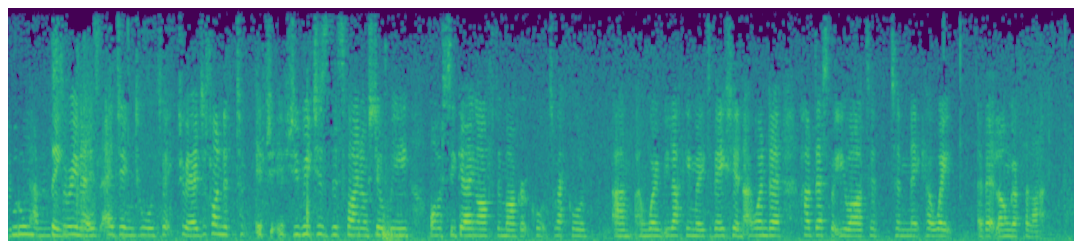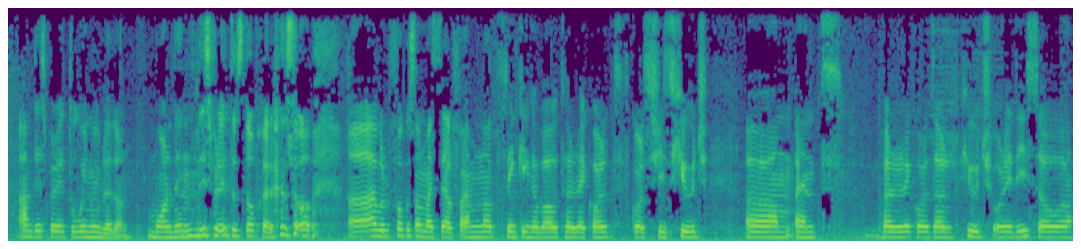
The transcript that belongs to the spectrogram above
por um um, tempo. Serena is edging towards victory. I just wondered if, if she reaches this final, she'll be obviously going after Margaret Court's record um, and won't be lacking motivation. I wonder how desperate you are to, to make her wait a bit longer for that. I'm desperate to win Wimbledon more than desperate to stop her. so uh, I will focus on myself. I'm not thinking about her record. Of course, she's huge, um, and her records are huge already. So uh,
